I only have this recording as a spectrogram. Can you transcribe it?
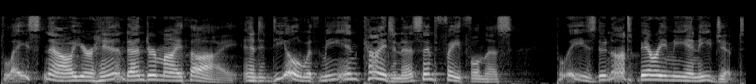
place now your hand under my thigh, and deal with me in kindness and faithfulness. Please do not bury me in Egypt.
